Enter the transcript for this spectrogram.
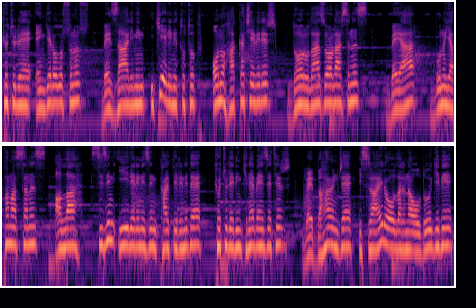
kötülüğe engel olursunuz ve zalimin iki elini tutup onu hakka çevirir, doğruluğa zorlarsınız veya bunu yapamazsanız Allah sizin iyilerinizin kalplerini de kötülerinkine benzetir ve daha önce İsrail oğullarına olduğu gibi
